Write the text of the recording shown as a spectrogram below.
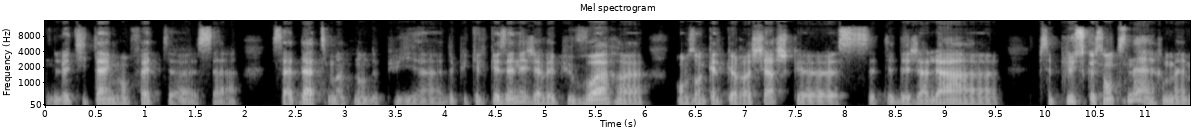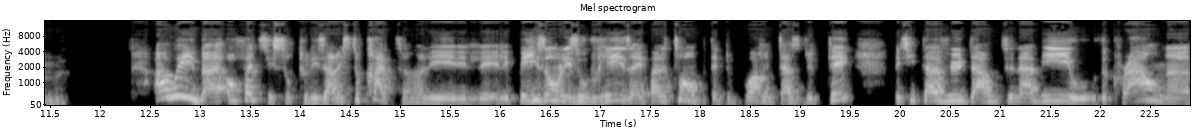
le tea time, en fait, euh, ça, date maintenant depuis, euh, depuis quelques années. J'avais pu voir euh, en faisant quelques recherches que c'était déjà là, c'est plus que centenaire même. Ah oui, bah, en fait, c'est surtout les aristocrates. Hein. Les, paysans, les ouvriers, ils n'avaient pas le temps peut-être de boire une tasse de thé. Mais si tu as vu Downton Abbey ou The Crown, euh,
